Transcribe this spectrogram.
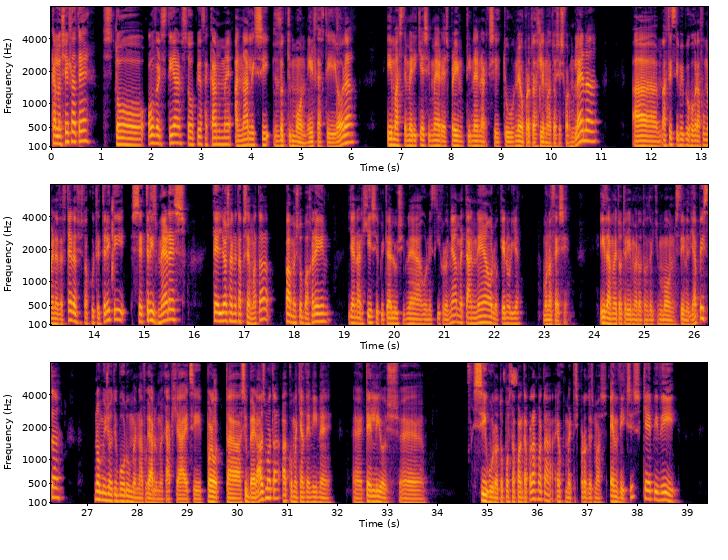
Καλώς ήρθατε στο Oversteer, στο οποίο θα κάνουμε ανάλυση δοκιμών. Ήρθε αυτή η ώρα. Είμαστε μερικές ημέρες πριν την έναρξη του νέου πρωταθλήματος της Φόρμουλα 1. αυτή τη στιγμή που ηχογραφούμε είναι Δευτέρα, εσείς το ακούτε Τρίτη. Σε τρεις μέρες τελειώσανε τα ψέματα. Πάμε στο Μπαχρέιν για να αρχίσει επιτέλους η νέα αγωνιστική χρονιά με τα νέα ολοκένουργια μονοθέσια. Είδαμε το τρίμερο των δοκιμών στην ίδια πίστα νομίζω ότι μπορούμε να βγάλουμε κάποια έτσι, πρώτα συμπεράσματα, ακόμα και αν δεν είναι ε, τελείως ε, σίγουρο το πώς θα πάνε τα πράγματα, έχουμε τις πρώτες μας ενδείξεις και επειδή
